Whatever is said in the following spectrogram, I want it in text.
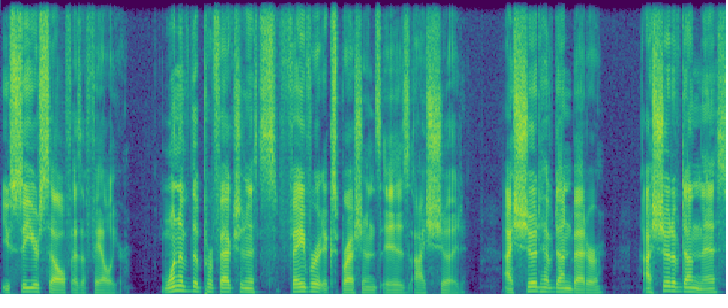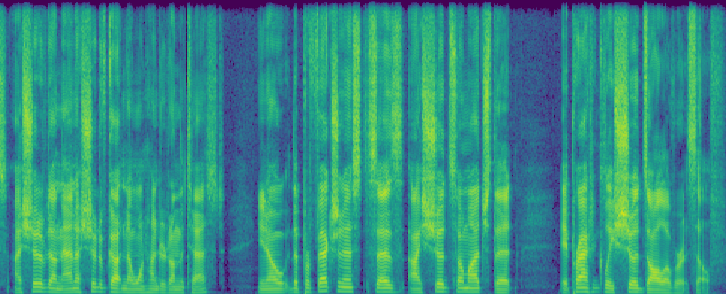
you see yourself as a failure. One of the perfectionist's favorite expressions is I should. I should have done better. I should have done this. I should have done that. I should have gotten a 100 on the test. You know, the perfectionist says I should so much that it practically shoulds all over itself.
